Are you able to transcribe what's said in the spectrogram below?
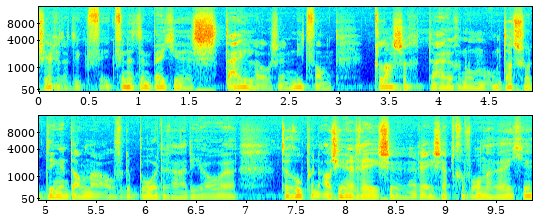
zeg je dat? Ik, ik vind het een beetje stijloos en niet van klasse getuigen om, om dat soort dingen dan maar over de boordradio uh, te roepen als je een race, een race hebt gewonnen, weet je.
